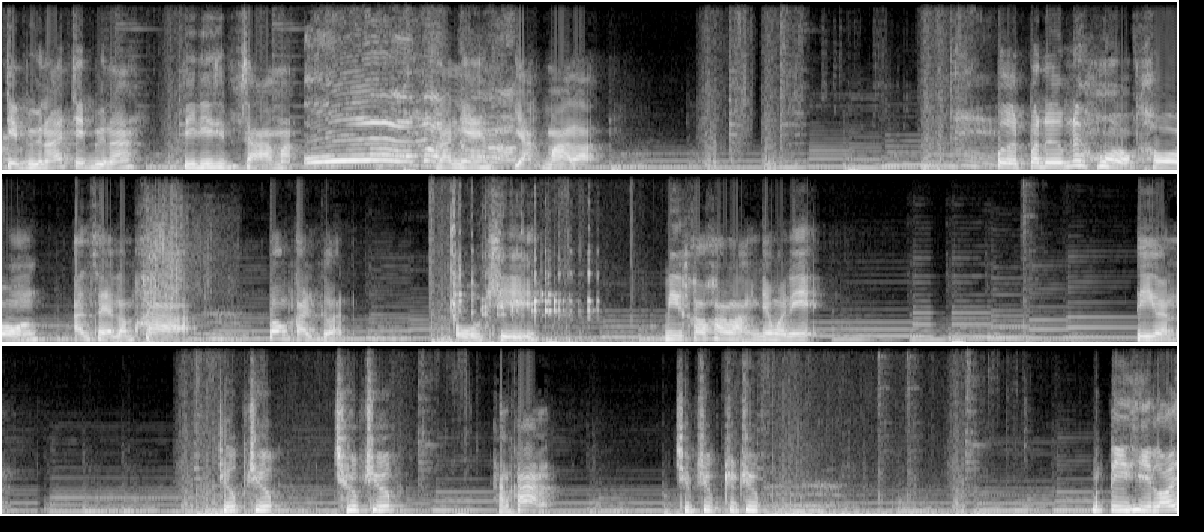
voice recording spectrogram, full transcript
เจ็บอยู่นะ เจ็บอยู่นะตีดีสิบสามอะ Oh my นั่นไง God. อยากมาละ เปิดประเดิมด้วยหอกทอง อันแสนล้ำค่า ป้องกันก่อน โอเควิ่งเข้าข้างหลังจังวันนี้ ตีกันชึบชึบชึบชึบหันข้างชึบชึบชึบชึบมันตีทีร้อย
